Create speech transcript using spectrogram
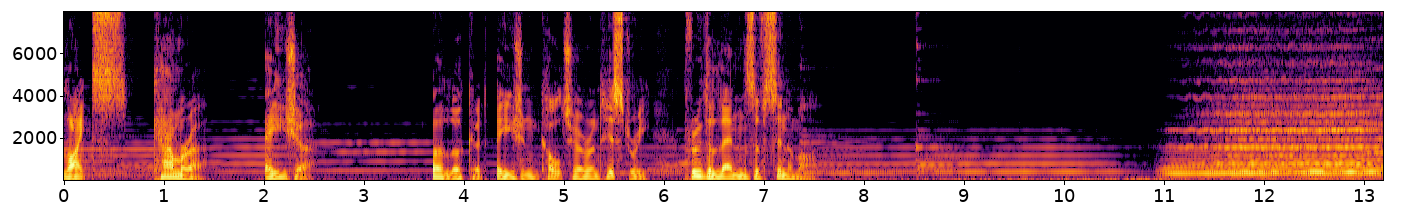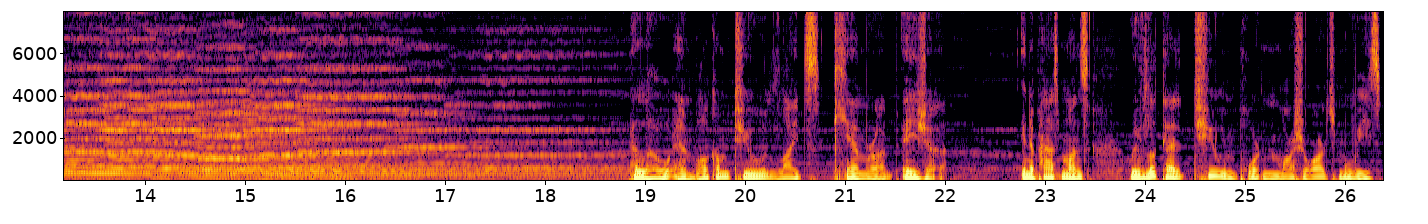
Lights, Camera, Asia. A look at Asian culture and history through the lens of cinema. Hello and welcome to Lights Camera Asia. In the past months, we've looked at two important martial arts movies,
